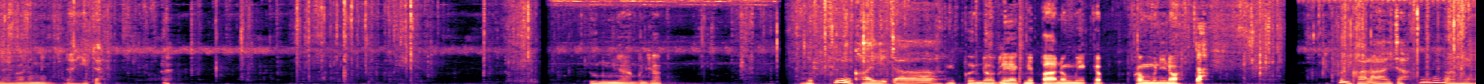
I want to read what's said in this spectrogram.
ไหนว่าน้องหนึงได้อยู่จ้ะ ดูงามๆเพิ่นครับเฮ็ดพึ่งไข่จ้าเฮ็ดเพิ่งดอกแหลกในป่าน้องเมฆกับของมื้อนี้เนาะจ้ะพึ่งขาลายจ้ะโอ้งามเนี่ย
